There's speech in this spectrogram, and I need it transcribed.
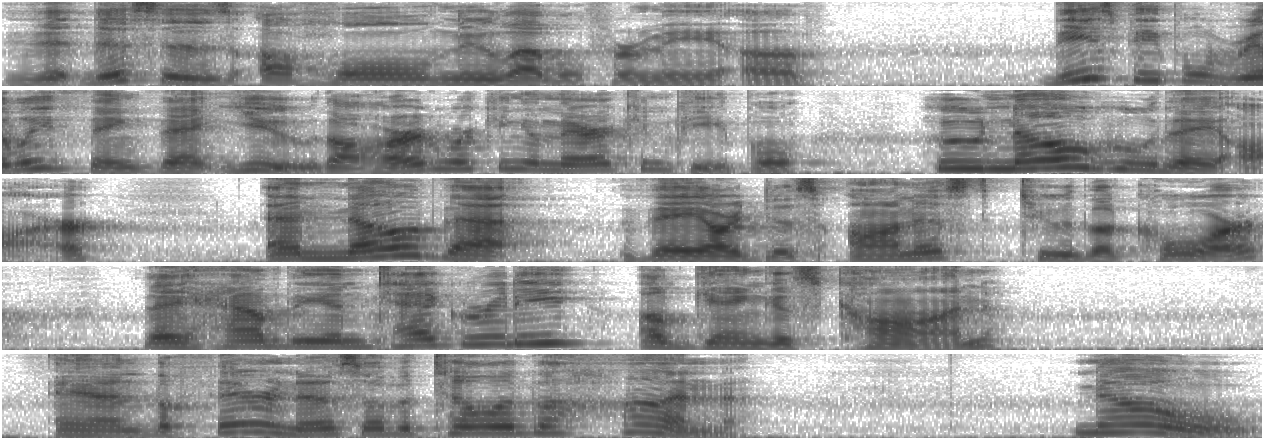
This is a whole new level for me of these people really think that you, the hardworking American people who know who they are and know that they are dishonest to the core. They have the integrity of Genghis Khan and the fairness of Attila the Hun. No,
